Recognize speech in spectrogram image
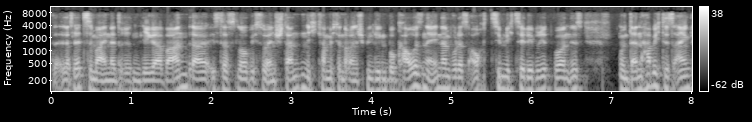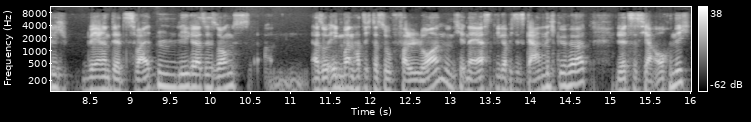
das letzte Mal in der dritten Liga waren. Da ist das, glaube ich, so entstanden. Ich kann mich dann noch an ein Spiel gegen Burghausen erinnern, wo das auch ziemlich zelebriert worden ist. Und dann habe ich das eigentlich während der zweiten Liga-Saisons, ähm, also irgendwann hat sich das so verloren und ich, in der ersten Liga habe ich das gar nicht gehört, letztes Jahr auch nicht.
